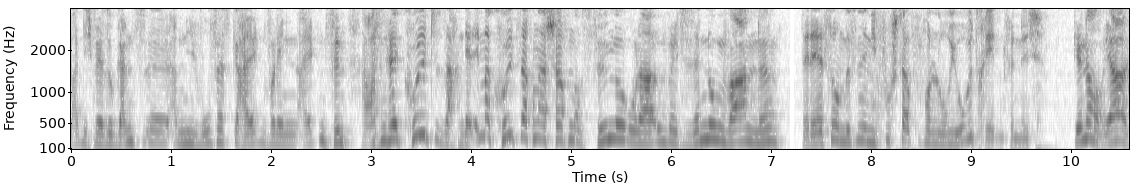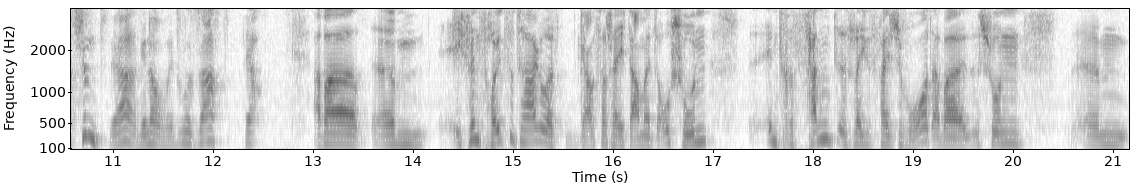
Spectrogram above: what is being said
hat nicht mehr so ganz äh, am Niveau festgehalten von den alten Filmen. Aber es sind halt Kultsachen. Der hat immer Kultsachen erschaffen, ob es Filme oder irgendwelche Sendungen waren, ne? Ja, der ist so ein bisschen in die Fußstapfen von Loriot getreten, finde ich. Genau, ja, stimmt. Ja, genau. Jetzt, wo du es sagst, ja. Aber ähm, ich finde es heutzutage, das gab es wahrscheinlich damals auch schon, interessant ist vielleicht das falsche Wort, aber es ist schon. Ähm,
